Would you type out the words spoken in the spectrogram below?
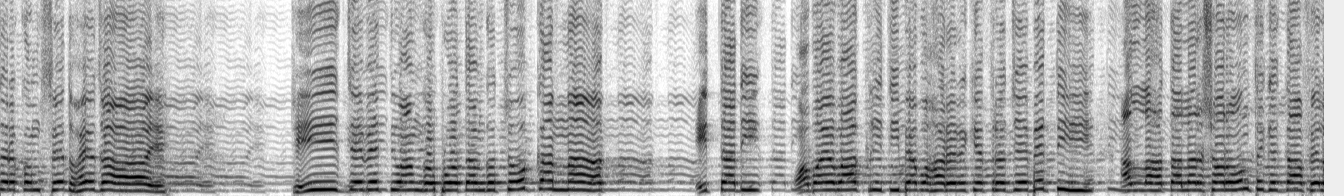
যেরকম ছেদ হয়ে যায়, ঠিক যে ব্যক্তি অঙ্গ প্রত্যঙ্গ চোখ কান নাক ইত্যাদি অবয়ব আকৃতি ব্যবহারের ক্ষেত্রে যে ব্যক্তি আল্লাহ তালার স্মরণ থেকে গাফেল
